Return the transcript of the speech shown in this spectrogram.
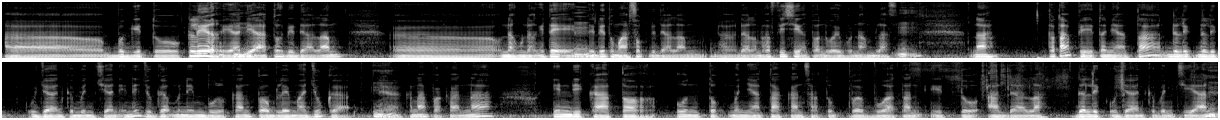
uh, begitu clear ya hmm. diatur di dalam uh, undang-undang ITE. Hmm. Jadi itu masuk di dalam uh, dalam revisi yang tahun 2016. Hmm. Nah, tetapi ternyata delik-delik ujaran kebencian ini juga menimbulkan problema juga hmm. ya. Kenapa? Karena indikator untuk menyatakan satu perbuatan itu adalah delik ujaran kebencian mm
